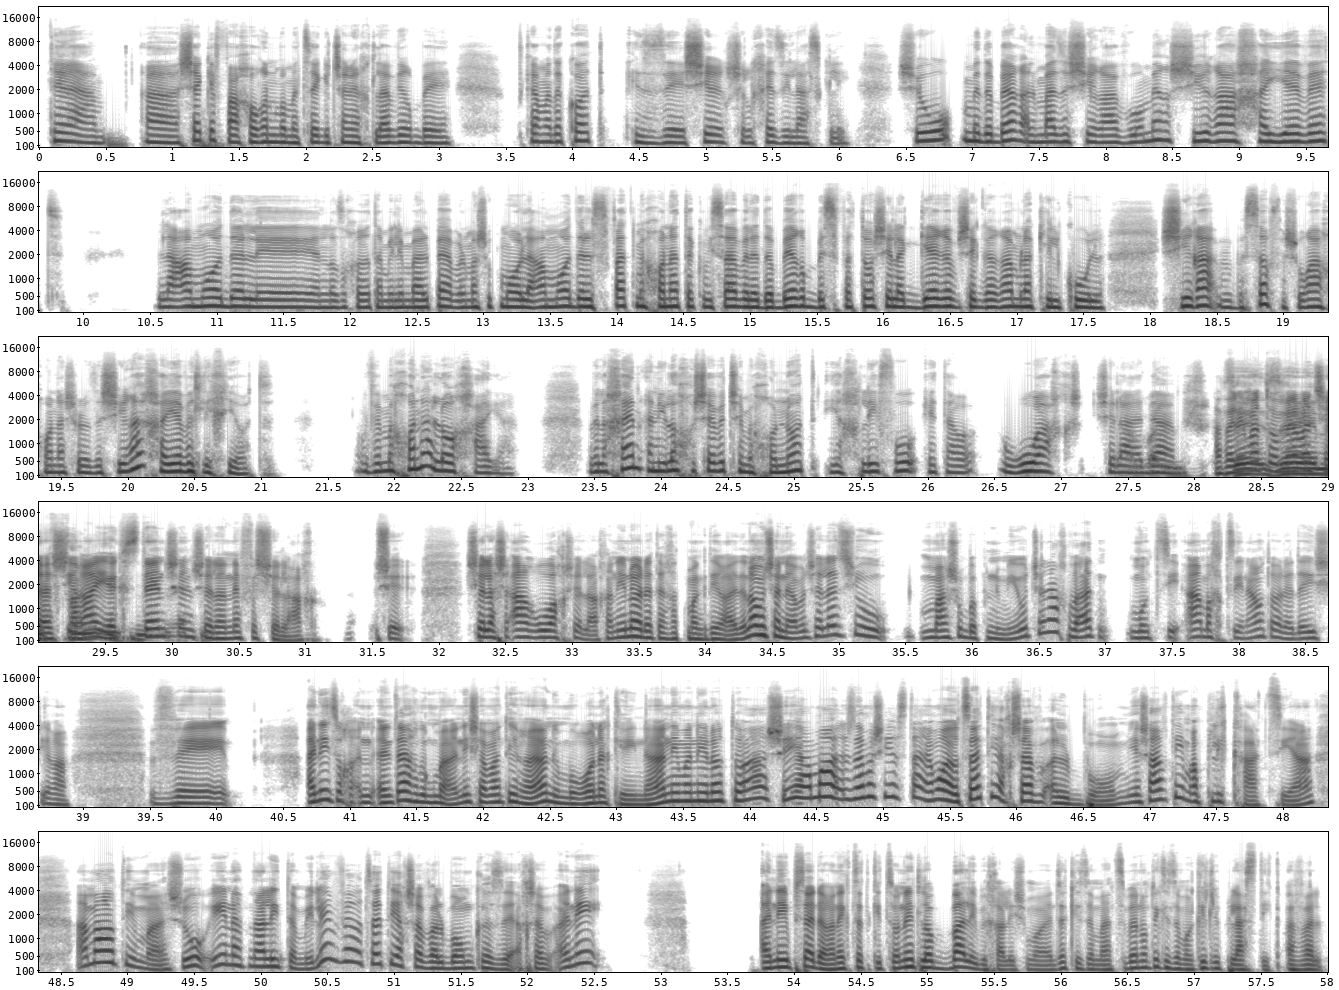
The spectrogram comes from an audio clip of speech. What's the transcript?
תראה, השקף האחרון במצגת שאני הולכת להעביר בעוד כמה דקות, זה שיר של חזי לסקלי, שהוא מדבר על מה זה שירה, והוא אומר, שירה חייבת לעמוד על, אני לא זוכרת את המילים בעל פה, אבל משהו כמו לעמוד על שפת מכונת הכביסה ולדבר בשפתו של הגרב שגרם לה קלקול. שירה, ובסוף השורה האחרונה שלו זה שירה חייבת לחיות. ומכונה לא חיה. ולכן אני לא חושבת שמכונות יחליפו את הרוח של האדם. אבל אם את אומרת שהשירה היא extension של הנפש שלך, של השאר רוח שלך, אני לא יודעת איך את מגדירה את זה, לא משנה, אבל של איזשהו משהו בפנימיות שלך, ואת מוציאה, מחצינה אותו על ידי שירה. ואני זוכר, אני אני אתן לך דוגמה, אני שמעתי ראיון עם רונה קינן, אם אני לא טועה, שהיא אמרה, זה מה שהיא עשתה, היא אמרה, הוצאתי עכשיו אלבום, ישבתי עם אפליקציה, אמרתי משהו, היא נתנה לי את המילים, והוצאתי עכשיו אלבום כזה. עכשיו, אני... אני בסדר, אני קצת קיצונית, לא בא לי בכלל לשמוע את זה, כי זה מעצבן אותי, כי זה מרגיש לי פלסטיק, אבל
